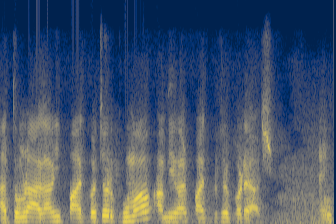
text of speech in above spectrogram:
আর তোমরা আগামী পাঁচ বছর ঘুমাও আমি আবার পাঁচ বছর পরে আসব থ্যাংক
